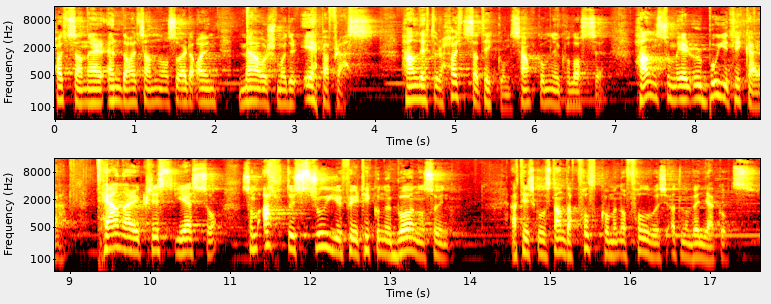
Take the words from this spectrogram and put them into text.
halsaner, enda halsan og så er det en maur som heter Epafras. Han letter halsa tikkun, samkomne i kolosse. Han som er urbojetikkare, i Krist Jesu, som alltid struer for tikkun i bøn og søgn, at de skulle standa fullkommen og fullvis i ødelen vilja Guds.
